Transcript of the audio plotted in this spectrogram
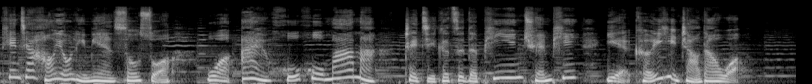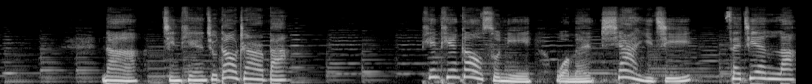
添加好友里面搜索“我爱糊糊妈妈”这几个字的拼音全拼，也可以找到我。那今天就到这儿吧。天天告诉你，我们下一集再见啦。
